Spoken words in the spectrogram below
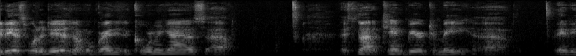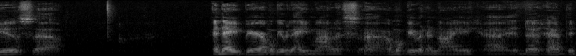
It is what it is. I'm going to grade it accordingly, guys. Uh, it's not a 10 beer to me. Uh, it is uh, an A beer. I'm going to give it an A minus. Uh, I'm going to give it a 90. Uh, it does have the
